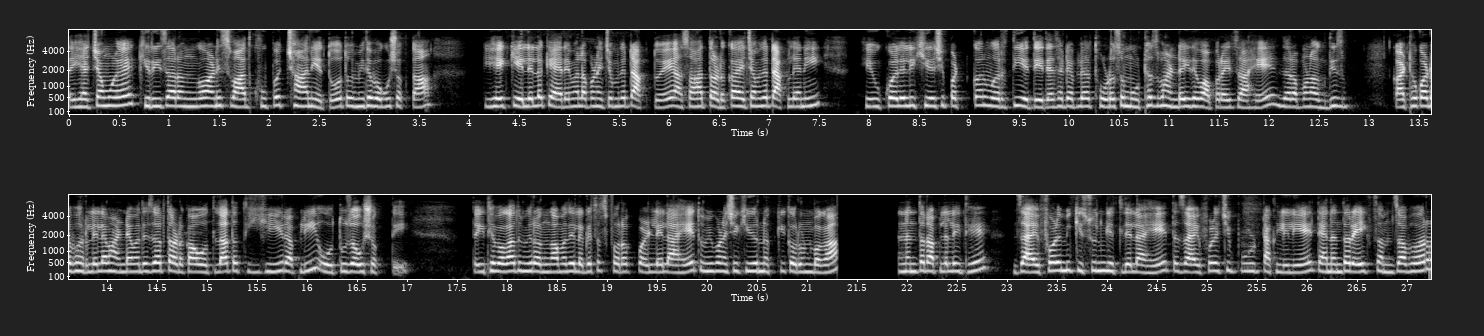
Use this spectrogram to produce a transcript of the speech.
तर ह्याच्यामुळे खिरीचा रंग आणि स्वाद खूपच छान येतो. तुम्ही इथे बघू शकता की हे केलेलं कॅरेमल आपण ह्याच्यामध्ये टाकतो आहे असा हा तडका ह्याच्यामध्ये टाकल्याने ही उकळलेली खीर अशी पटकन वरती येते. त्यासाठी आपल्याला थोडंसं मोठंच भांडं इथे वापरायचं आहे. जर आपण अगदीच काठोकाठ भरलेल्या भांड्यामध्ये जर तडका ओतला तर ती खीर आपली ओतू जाऊ शकते. तर इथे बघा तुम्ही रंगामध्ये लगेचच फरक पडलेला आहे. तुम्ही पण अशी खीर नक्की करून बघा. त्यानंतर आपल्याला इथे जायफळ मी किसून घेतलेलं आहे. तर जायफळची पूड टाकलेली आहे. त्यानंतर एक चमचाभर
